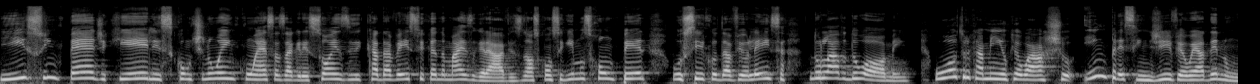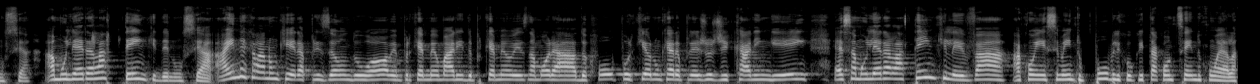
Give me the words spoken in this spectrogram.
E isso impede que eles continuem com essas agressões e cada vez ficando mais graves. Nós conseguimos romper o ciclo da violência do lado do homem. O outro caminho que eu acho imprescindível é a denúncia. A mulher ela tem que denunciar denunciar. Ainda que ela não queira a prisão do homem porque é meu marido, porque é meu ex-namorado, ou porque eu não quero prejudicar ninguém, essa mulher ela tem que levar a conhecimento público o que está acontecendo com ela.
